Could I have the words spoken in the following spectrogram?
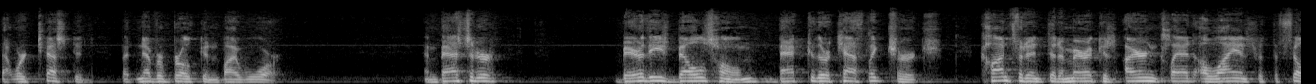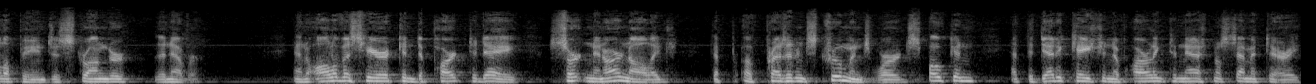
that were tested but never broken by war. Ambassador, bear these bells home back to their Catholic Church, confident that America's ironclad alliance with the Philippines is stronger than ever. And all of us here can depart today certain in our knowledge of President Truman's words spoken at the dedication of Arlington National Cemetery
